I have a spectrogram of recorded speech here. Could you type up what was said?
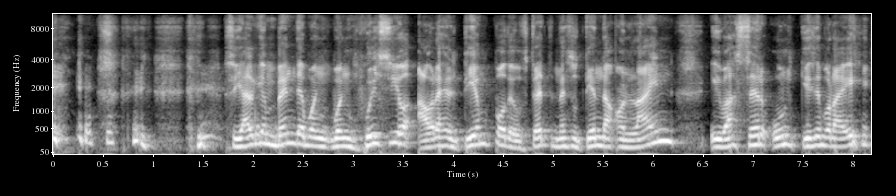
si alguien vende buen, buen juicio, ahora es el tiempo de usted tener su tienda online y va a ser un, dice por ahí,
